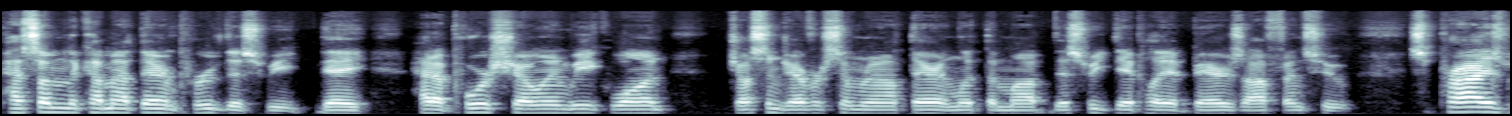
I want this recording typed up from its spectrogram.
has something to come out there and prove this week. They had a poor show in week one. Justin Jefferson went out there and lit them up. This week they play a Bears offense who surprised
